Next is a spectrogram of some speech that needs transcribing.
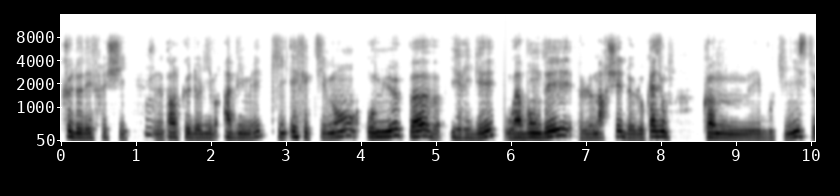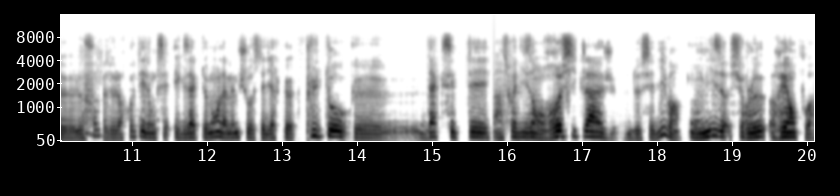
que de défraîchis. Je Mm. ne parle que de livres abîmés qui, effectivement, au mieux peuvent irriguer ou abonder le marché de l'occasion, comme les bouquinistes euh, le font de leur côté. Donc c'est exactement la même chose. C'est-à-dire que plutôt que d'accepter un soi-disant recyclage de ces livres, on mise sur le réemploi,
